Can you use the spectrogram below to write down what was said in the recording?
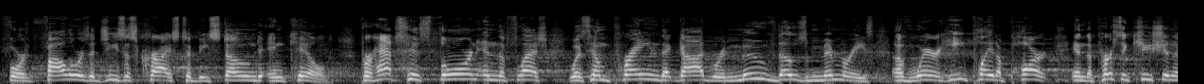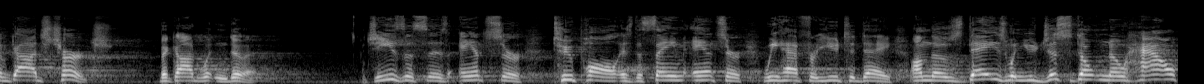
for followers of Jesus Christ to be stoned and killed. Perhaps his thorn in the flesh was him praying that God remove those memories of where he played a part in the persecution of God's church, but God wouldn't do it. Jesus' answer to Paul is the same answer we have for you today. On those days when you just don't know how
